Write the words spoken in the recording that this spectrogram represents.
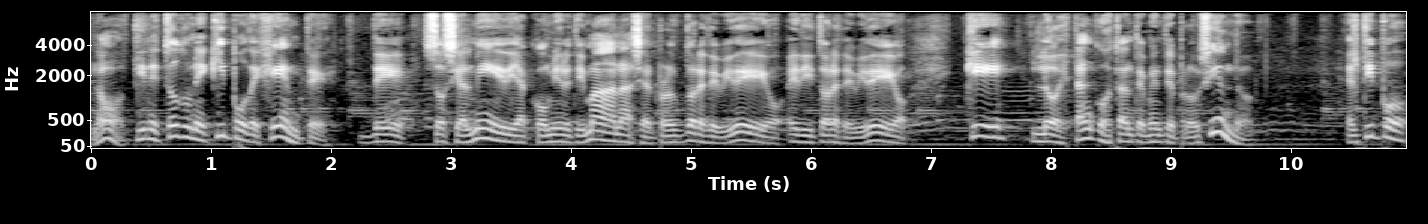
No, tiene todo un equipo de gente, de social media, community manager, productores de video, editores de video, que lo están constantemente produciendo. El tipo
